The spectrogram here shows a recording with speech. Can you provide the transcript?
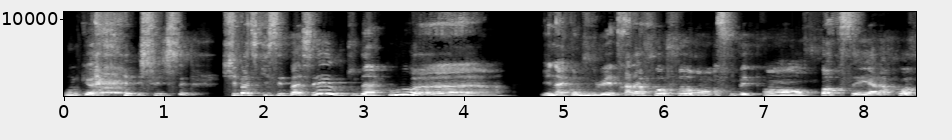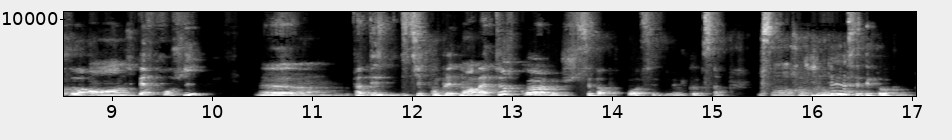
Donc, je, je sais pas ce qui s'est passé, où tout d'un coup, euh, il y en a qui ont voulu être à la fois fort en, en force et à la fois fort en hypertrophie. Euh, enfin des, types complètement amateurs, quoi. Je sais pas pourquoi, c'est devenu comme ça. Ils sont, sont foutaient à cette époque. Donc,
